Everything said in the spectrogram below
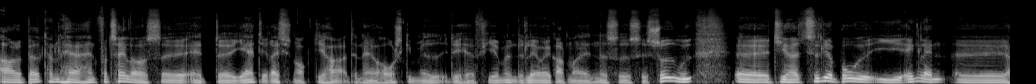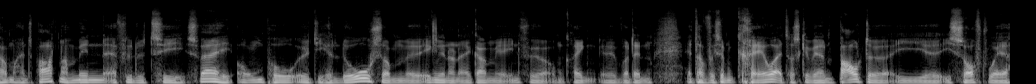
Arnold Balkan her, han fortæller os, uh, at uh, ja, det er rigtigt nok, de har den her Horski med i det her firma, men det laver ikke ret meget andet at sidde og se sød ud. Uh, de har tidligere boet i England, uh, ham og hans partner, men er flyttet til Sverige ovenpå uh, de her love, som uh, englænderne er i gang med at indføre omkring, uh, hvordan at der for eksempel kræver, at der skal være en bagdør i, uh, i software,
